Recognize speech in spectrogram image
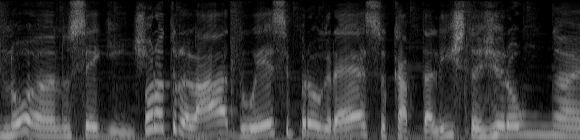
no ano seguinte. Por outro lado, esse progresso capitalista gerou uma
